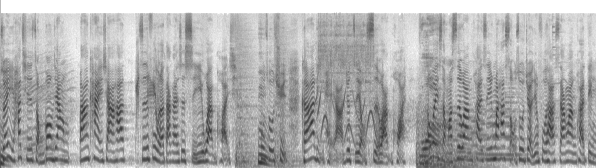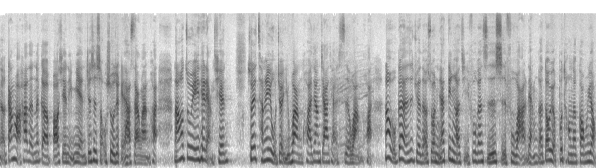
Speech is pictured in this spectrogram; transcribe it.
所以他其实总共这样帮他看一下，他支付了大概是十一万块钱付出去，可是他理赔啊，就只有四万块。他为什么四万块？是因为他手术就已经付他三万块定了，刚好他的那个保险里面就是手术就给他三万块，然后住院一天两千，所以乘以五就一万块，这样加起来四万块。那我个人是觉得说，你要定额给付跟实支实付啊，两个都有不同的功用，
